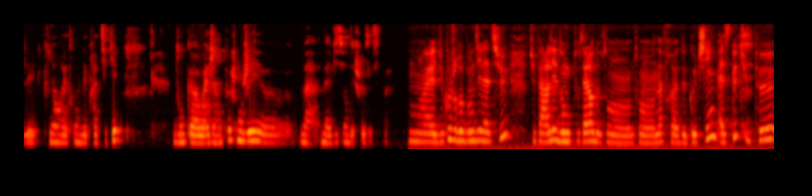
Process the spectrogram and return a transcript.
les clients arrêteront de les pratiquer. Donc ouais, j'ai un peu changé ma, vision des choses aussi. Ouais, du coup, je rebondis là-dessus. Tu parlais donc tout à l'heure de ton, ton offre de coaching. Est-ce que tu peux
